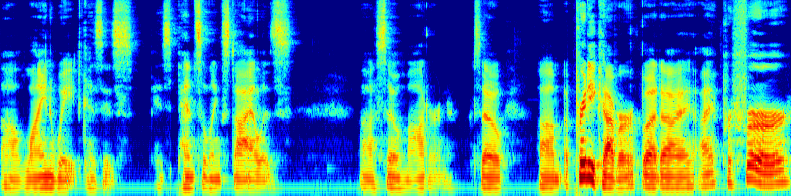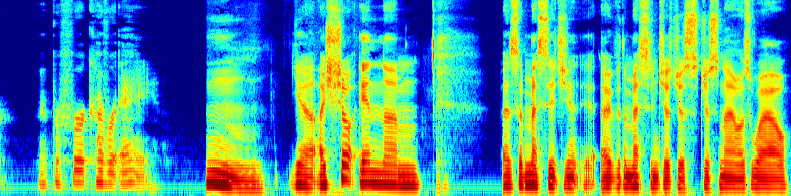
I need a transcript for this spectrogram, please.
uh, line weight because his his penciling style is uh, so modern. So um, a pretty cover, but I I prefer I prefer cover A. Hmm. Yeah, I shot in um as a message in, over the messenger just just now as well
